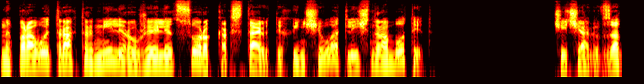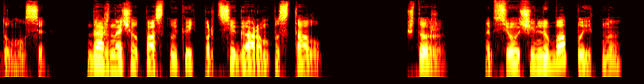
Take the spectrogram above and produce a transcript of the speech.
«На паровой трактор Миллера уже лет сорок как ставят их, и ничего, отлично работает». Чичагов задумался. Даже начал постукивать портсигаром по столу. «Что же, это все очень любопытно.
